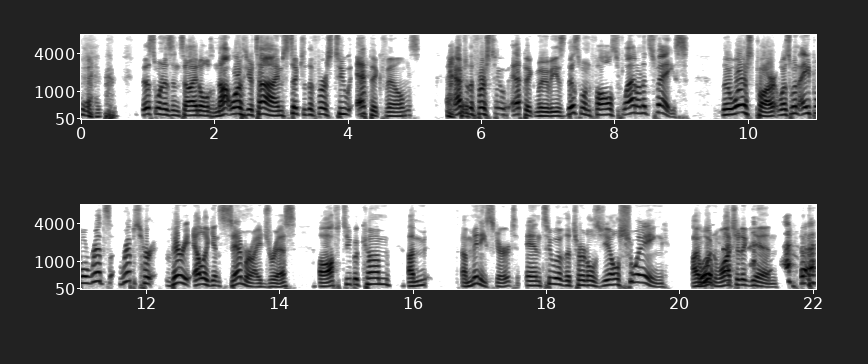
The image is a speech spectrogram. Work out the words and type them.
this one is entitled Not Worth Your Time. Stick to the first two epic films. After the first two epic movies, this one falls flat on its face. The worst part was when April rips, rips her very elegant samurai dress off to become a, a mini skirt, and two of the turtles yell swing. I wouldn't watch it again. I,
